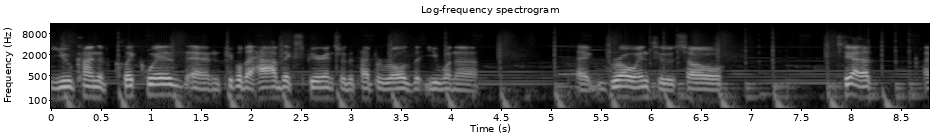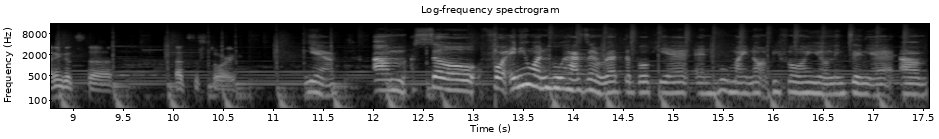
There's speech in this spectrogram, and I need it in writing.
you kind of click with and people that have the experience or the type of roles that you want to uh, grow into. So so yeah that i think that's the that's the story yeah um, so for anyone who hasn't read the book yet and who might not be following you on LinkedIn yet, um,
